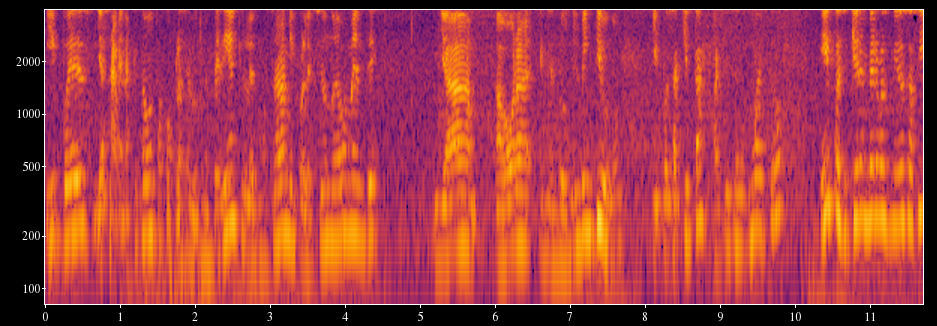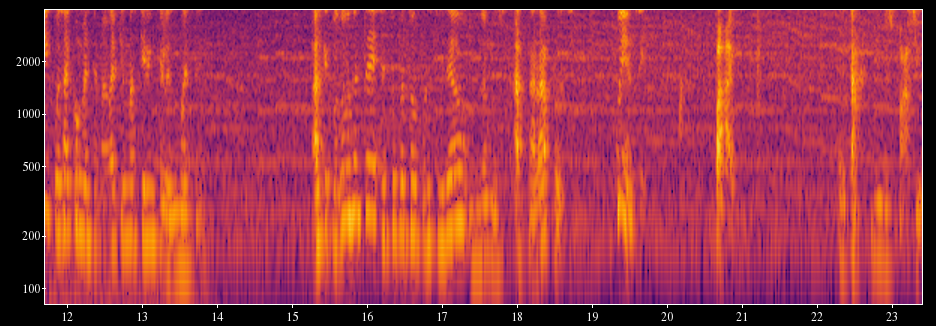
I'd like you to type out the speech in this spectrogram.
Y pues ya saben, aquí estamos para complacerlos. Me pedían que les mostrara mi colección nuevamente. Ya ahora en el 2021 y pues aquí está, aquí se los muestro. Y pues si quieren ver más videos así, pues ahí comenten a ver qué más quieren que les muestre. Así que pues bueno gente, esto fue todo por este video. Nos vemos hasta la próxima. Cuídense. Bye. Está, un espacio.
